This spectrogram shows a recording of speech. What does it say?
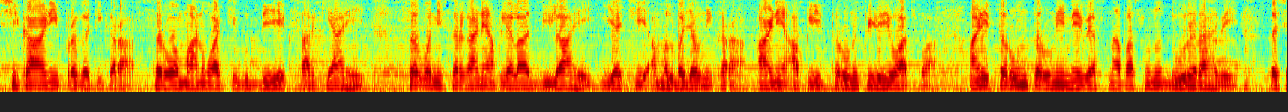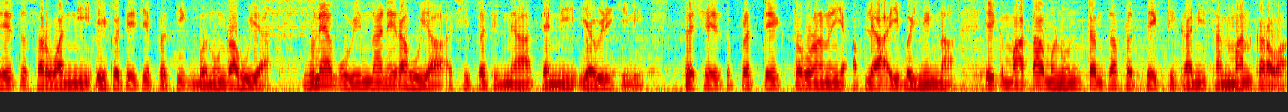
शिका आणि प्रगती करा. सर्व मानवाची बुद्धी एकसारखी आहे. सर्व निसर्गाने आपल्याला दिलं आहे. याची अंमलबजावणी करा आणि आपली तरुण पिढी वाचवा आणि तरुण तरुणीने व्यसनापासून दूर राहावे. तसेच सर्वांनी एकतेचे प्रतीक बनून राहूया. गुण्या गोविंदाने राहूया अशी प्रतिज्ञा त्यांनी यावेळी केली. तसेच प्रत्येक तरुणाने आपल्या आई बहिणींना एक माता म्हणून त्यांचा प्रत्येक ठिकाणी सन्मान करावा.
